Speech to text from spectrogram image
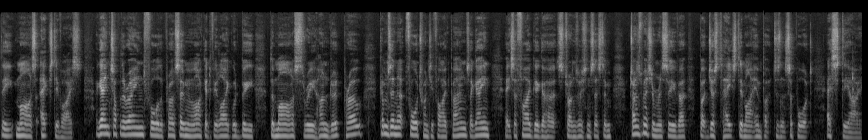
the Mars X device. Again, top of the range for the prosumer market, if you like, would be the Mars 300 Pro. Comes in at 425 pounds. Again, it's a 5 gigahertz transmission system, transmitter and receiver, but just HDMI input doesn't support SDI.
